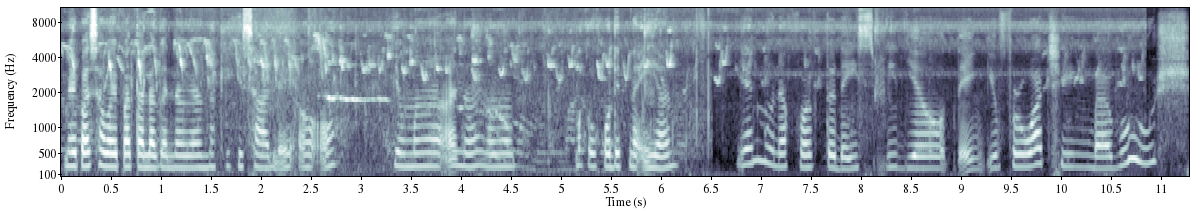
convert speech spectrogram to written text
May pasaway pa talaga na nakikisali. Oo. Yung mga ano, mga makukulit na iyan. Yan muna for today's video. Thank you for watching. Babush!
